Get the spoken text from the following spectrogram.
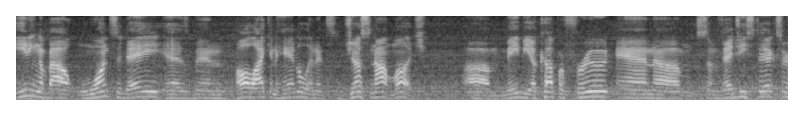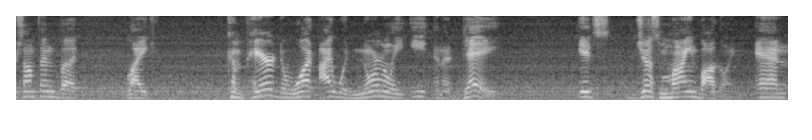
eating about once a day has been all I can handle, and it's just not much. Um, maybe a cup of fruit and um, some veggie sticks or something, but like compared to what I would normally eat in a day, it's just mind boggling. And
